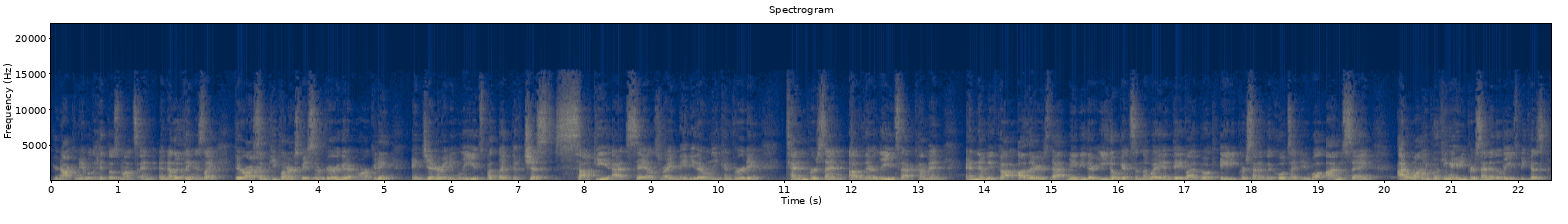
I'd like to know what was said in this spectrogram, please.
You're not going to be able to hit those months. And another thing is like there are some people in our space that are very good at marketing and generating leads, but like they're just sucky at sales, right? Maybe they're only converting 10% of their leads that come in. And then we've got others that maybe their ego gets in the way and Dave, I book 80% of the quotes I do. Well, I'm saying I don't want you booking 80% of the leads because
